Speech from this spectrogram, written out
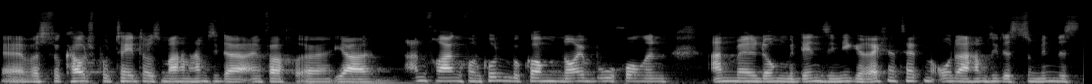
äh, was für Couch Potatoes machen? Haben Sie da einfach äh, ja, Anfragen von Kunden bekommen, Neubuchungen, Anmeldungen, mit denen Sie nie gerechnet hätten? Oder haben Sie das zumindest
